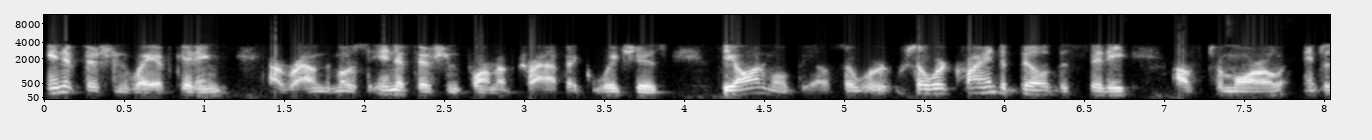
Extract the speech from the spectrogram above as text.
inefficient way of getting around the most inefficient form of traffic, which is the automobile. So we're, so we're trying to build the city of tomorrow and to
